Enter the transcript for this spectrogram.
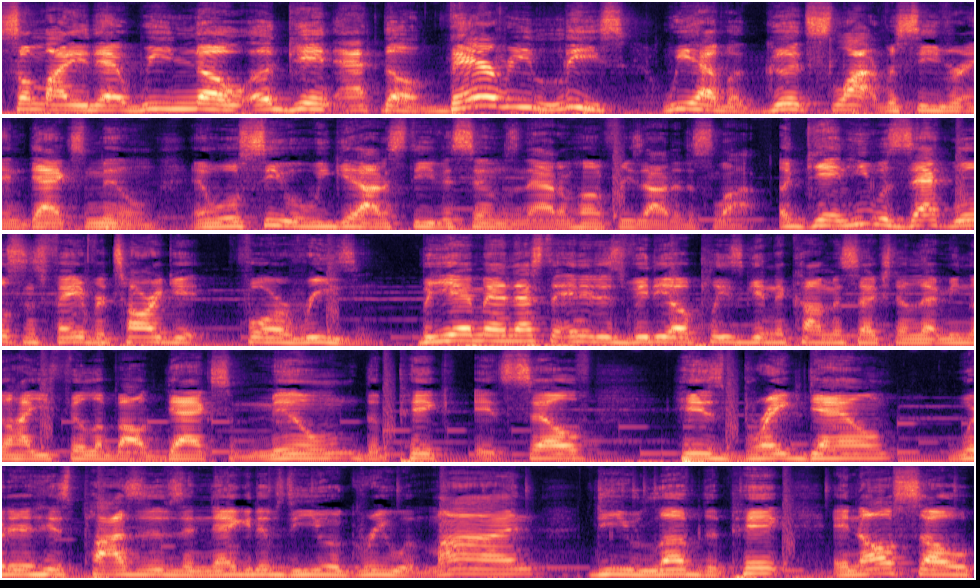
somebody that we know, again, at the very least, we have a good slot receiver in Dax Milne. And we'll see what we get out of Steven Sims and Adam Humphries out of the slot. Again, he was Zach Wilson's favorite target for a reason. But yeah, man, that's the end of this video. Please get in the comment section and let me know how you feel about Dax Milne, the pick itself, his breakdown. What are his positives and negatives? Do you agree with mine? Do you love the pick? And also,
